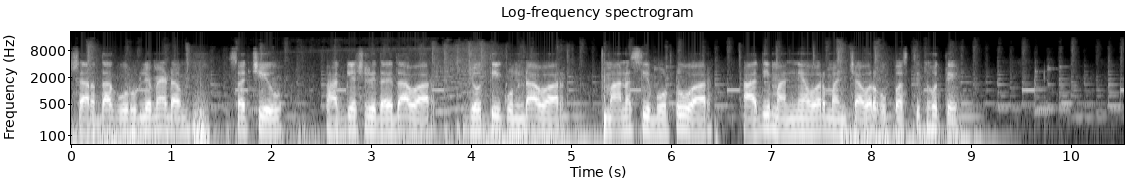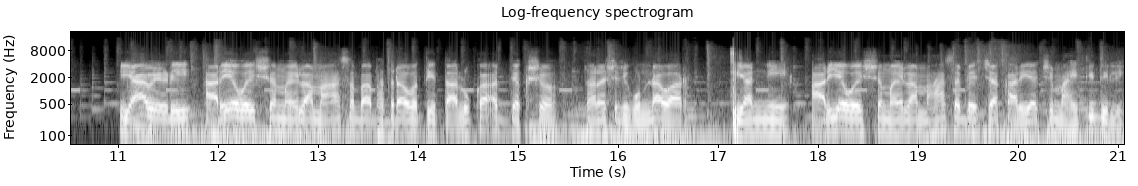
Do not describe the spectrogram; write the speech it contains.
शारदा गुरुले मॅडम सचिव भाग्यश्री दैदावार ज्योती गुंडावार मानसी बोटुवार आदी मान्यवर मंचावर उपस्थित होते. यावेळी आर्यवैश्य महिला महासभा भद्रावती तालुका अध्यक्ष धनश्री गुंडावार यांनी आर्यवैश्य महिला महासभेच्या कार्याची माहिती दिली.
